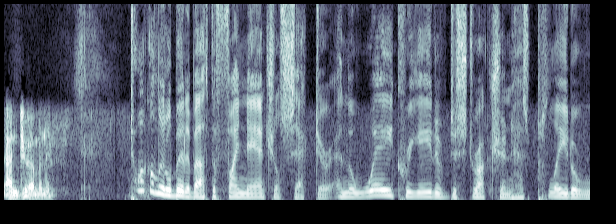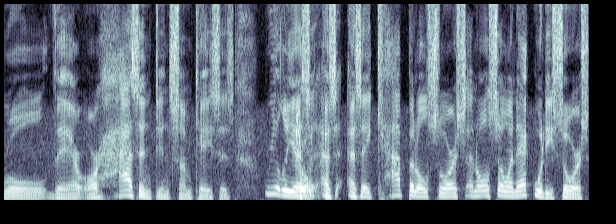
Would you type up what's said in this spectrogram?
and Germany. Talk a little bit about the financial sector and the way creative destruction has played a role there or hasn't in some cases, really as, a, as, as a capital source and also an equity source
